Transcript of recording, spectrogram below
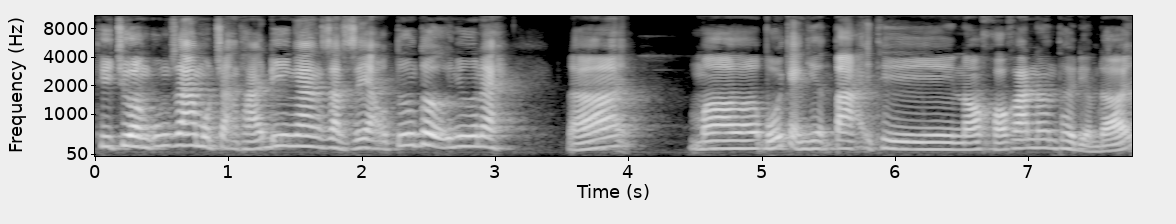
Thị trường cũng ra một trạng thái đi ngang giặt dẹo tương tự như này. Đấy. Mà bối cảnh hiện tại thì nó khó khăn hơn thời điểm đấy.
